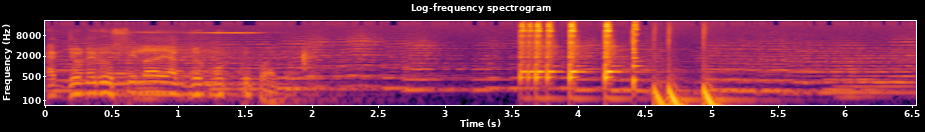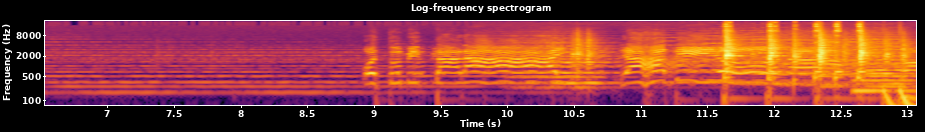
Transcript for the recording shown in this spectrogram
একজনের উশিলায় একজন মুক্তি পায় ও তুমি তারাই যাহা দিও না।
